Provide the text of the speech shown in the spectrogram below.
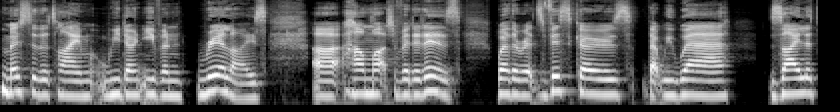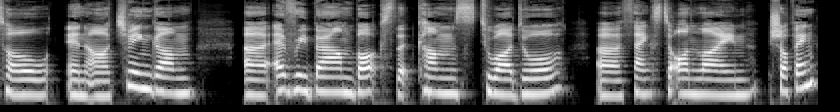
Most of the time, we don't even realize uh, how much of it it is, whether it's viscose that we wear, xylitol in our chewing gum, uh, every brown box that comes to our door, uh, thanks to online shopping.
